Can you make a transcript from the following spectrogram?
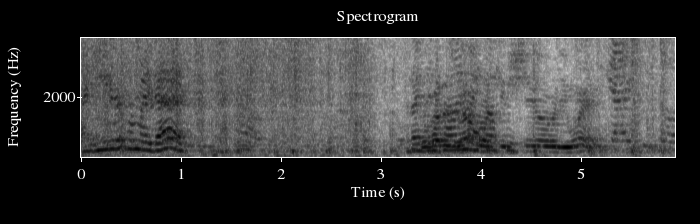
I need her for my desk. But So how does that work if she already went? Yeah, I think so.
